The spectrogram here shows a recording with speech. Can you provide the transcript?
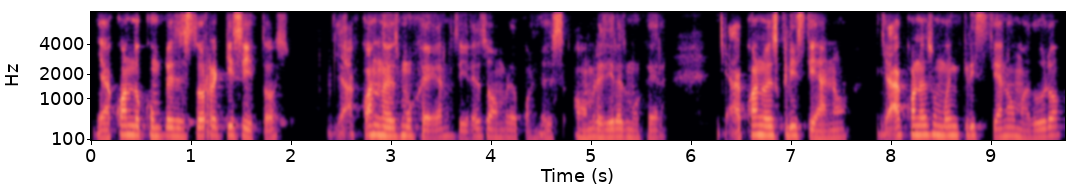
Ya cuando cumples estos requisitos, ya cuando es mujer, si eres hombre o cuando es hombre, si eres mujer, ya cuando es cristiano, ya cuando es un buen cristiano maduro,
